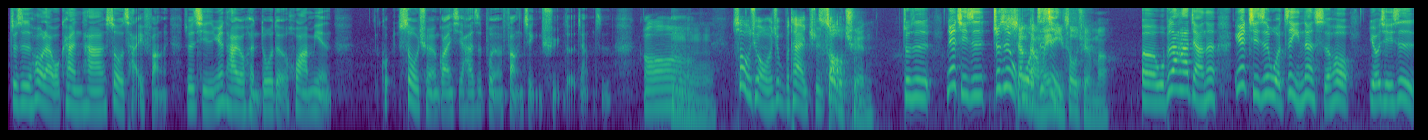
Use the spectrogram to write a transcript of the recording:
就是后来我看他受采访，就是其实因为他有很多的画面授权的关系，他是不能放进去的，这样子。哦，嗯，授权我就不太知道。授权，就是因为其实就是香港媒体我自己授权吗？呃，我不知道他讲的，因为其实我自己那时候，尤其是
